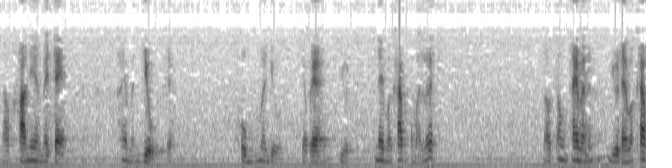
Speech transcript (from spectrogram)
เราคราวนี้ไม่แต่งให้มันอยู่จะคุมมันอยู่จะไปอยู่ในบังคับของมันเลย เราต้องให้มันอยู่ในบังคับ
